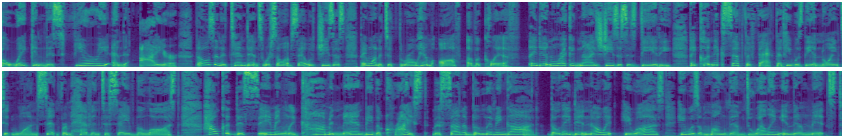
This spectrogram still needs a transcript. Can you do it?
awakened this fury and ire. Those in attendance were so upset with Jesus, they wanted to throw him off of a cliff. They didn't recognize Jesus' deity. They couldn't accept the fact that he was the anointed one sent from heaven to save the lost. How could this seemingly common man be the Christ, the Son of the living God? Though they didn't know it, he was. He was among them, dwelling in their midst.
